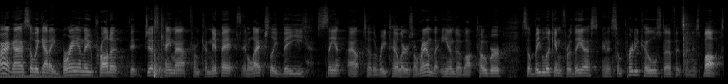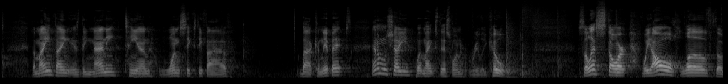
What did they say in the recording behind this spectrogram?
All right, guys, so we got a brand new product that just came out from Knipex. It'll actually be sent out to the retailers around the end of October. So be looking for this, and it's some pretty cool stuff that's in this box. The main thing is the 9010 165 by Knipex, and I'm going to show you what makes this one really cool. So let's start. We all love the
